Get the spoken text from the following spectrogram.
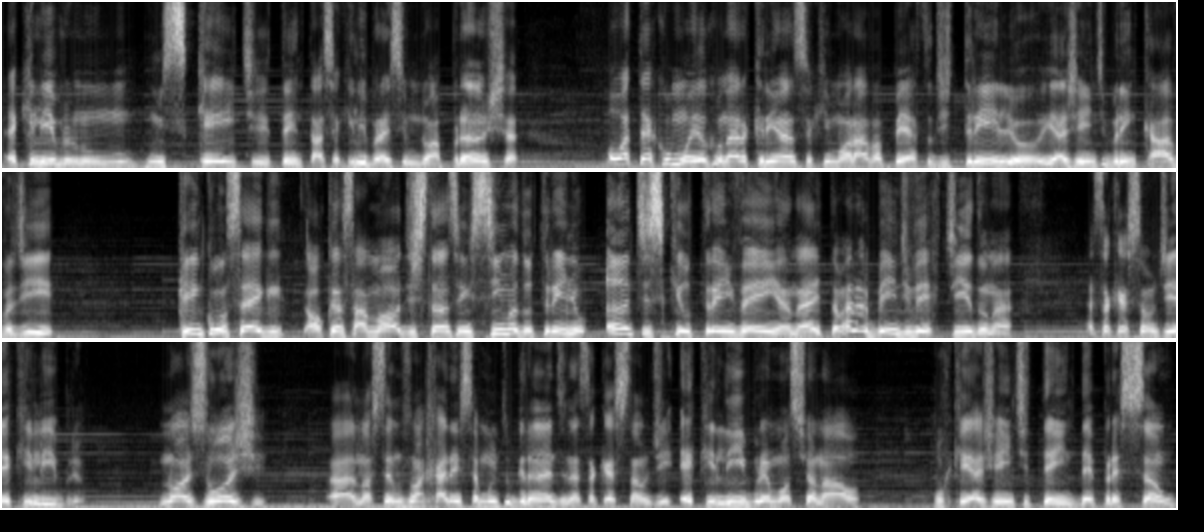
equilíbrio num, skate, tentar se equilibrar em cima de uma prancha, ou até como eu quando era criança que morava perto de trilho e a gente brincava de quem consegue alcançar a maior distância em cima do trilho antes que o trem venha, né? Então era bem divertido, né? Essa questão de equilíbrio. Nós hoje ah, nós temos uma carência muito grande nessa questão de equilíbrio emocional, porque a gente tem depressão,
